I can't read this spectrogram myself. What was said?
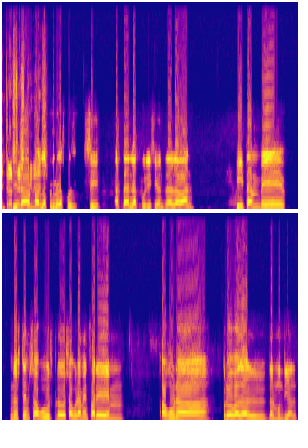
Entre els tres estar per primers. les primeres Sí, estar en les posicions del davant i també no estem segurs, però segurament farem alguna prova del, del Mundial.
